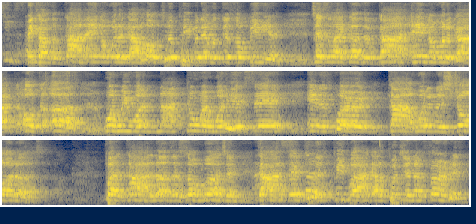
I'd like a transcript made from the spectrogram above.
Jesus. Because if God's anger would have got hold to the people that was disobedient, Just like us, if God anger would have got hold to us when we were not doing what he had said in his word, God would have destroyed us. But God loves us so much, and God said to his people, I got to put you in the furnace.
